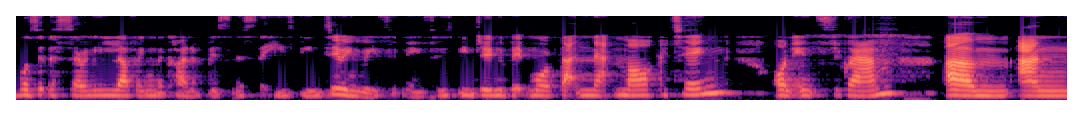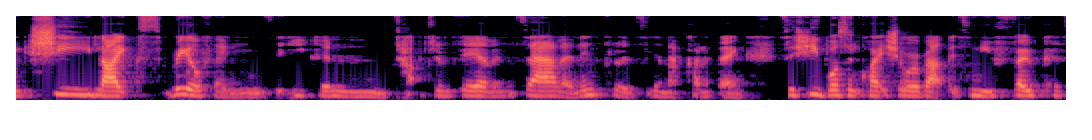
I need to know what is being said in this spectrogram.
wasn't necessarily loving the kind of business that he's been doing recently. So he's been doing a bit more of that net marketing on Instagram. Um, and she likes real things that you can touch and feel and sell and influencing and that kind of thing. So she wasn't quite sure about this new focus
